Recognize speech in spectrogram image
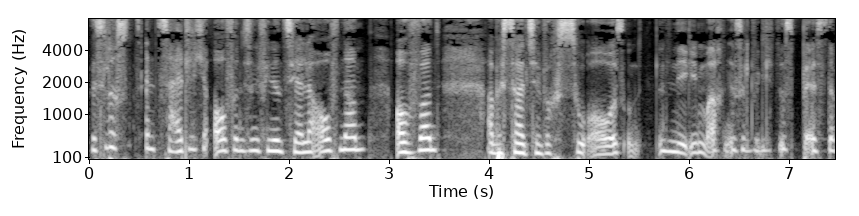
Es ist sonst ein zeitlicher Aufwand, ist ein finanzieller Aufnahmen, Aufwand, aber es zahlt sich einfach so aus und Nägel machen ist halt wirklich das Beste.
